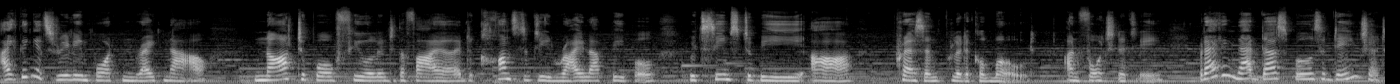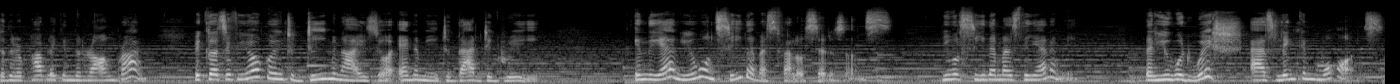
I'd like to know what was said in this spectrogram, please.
I think it's really important right now not to pour fuel into the fire and to constantly rile up people, which seems to be our present political mode, unfortunately. But I think that does pose a danger to the Republic in the long run. Because if you're going to demonize your enemy to that degree, in the end, you won't see them as fellow citizens. You will see them as the enemy. That you would wish, as Lincoln was,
